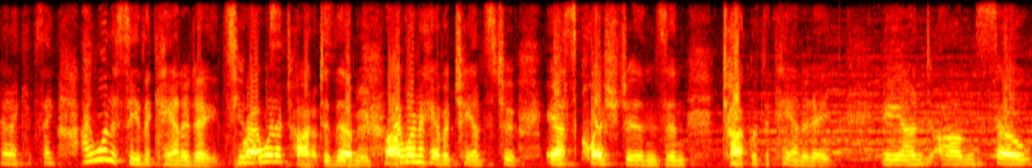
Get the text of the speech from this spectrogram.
and I keep saying, I want to see the candidates. You know, I want to talk to That's the them. I want to have a chance to ask questions and talk with the candidate. And um, so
